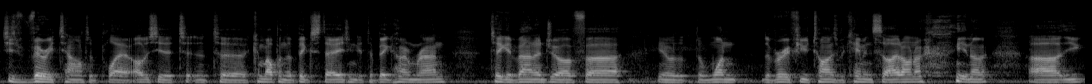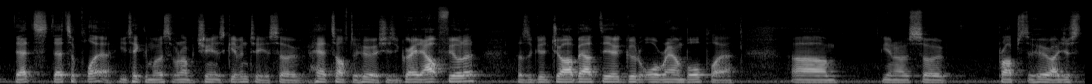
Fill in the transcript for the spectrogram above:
she's a very talented player. Obviously, to, to come up on the big stage and get the big home run, take advantage of, uh, you know, the, the one, the very few times we came inside on her, you know, uh, you, that's that's a player. You take the most of an opportunity that's given to you. So hats off to her. She's a great outfielder, does a good job out there, good all-round ball player. Um, you know, so props to her. I just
